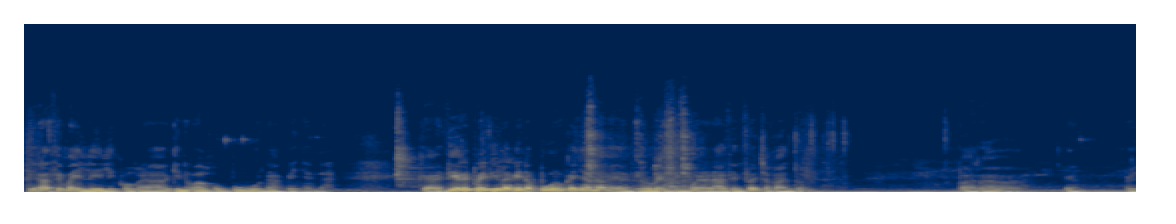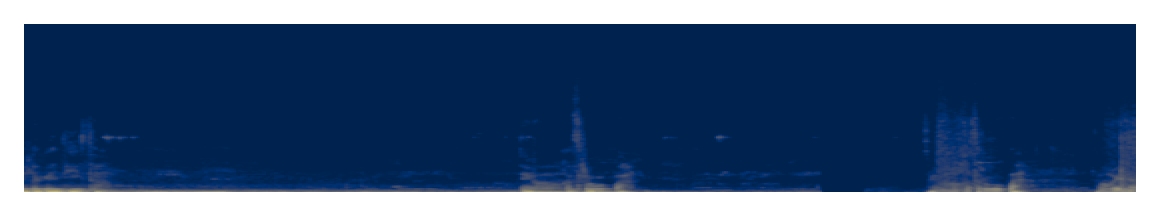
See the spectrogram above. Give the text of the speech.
Hindi natin may liliko, kaya ginawa ko buo na, ganyan na. Kaya hindi rin pwede ilagay na buo ng ganyan, no? Ayan, welding muna natin to, tsaka doon. Para, yan, may lagay dito. Yung mga katropa. Yung mga katropa. Okay na.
